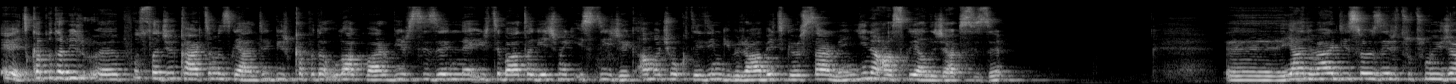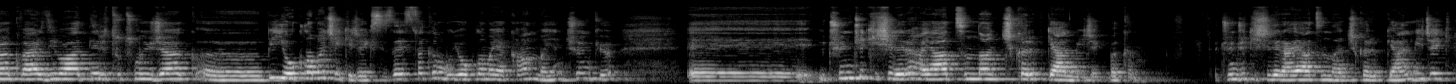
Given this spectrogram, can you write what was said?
Evet kapıda bir e, postacı kartımız geldi. Bir kapıda ulak var. Bir sizinle irtibata geçmek isteyecek ama çok dediğim gibi rağbet göstermeyin. Yine askıya alacak sizi. Ee, yani verdiği sözleri tutmayacak, verdiği vaatleri tutmayacak, ee, bir yoklama çekecek size. Sakın bu yoklamaya kanmayın çünkü ee, üçüncü kişileri hayatından çıkarıp gelmeyecek bakın. Üçüncü kişileri hayatından çıkarıp gelmeyecek.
